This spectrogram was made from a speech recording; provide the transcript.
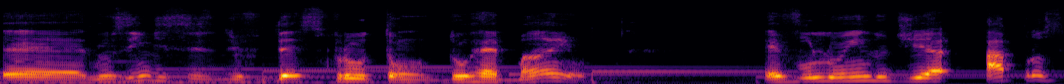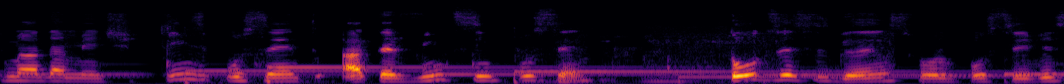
é, nos índices de desfrutam do rebanho, evoluindo de aproximadamente 15% até 25%. Todos esses ganhos foram possíveis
